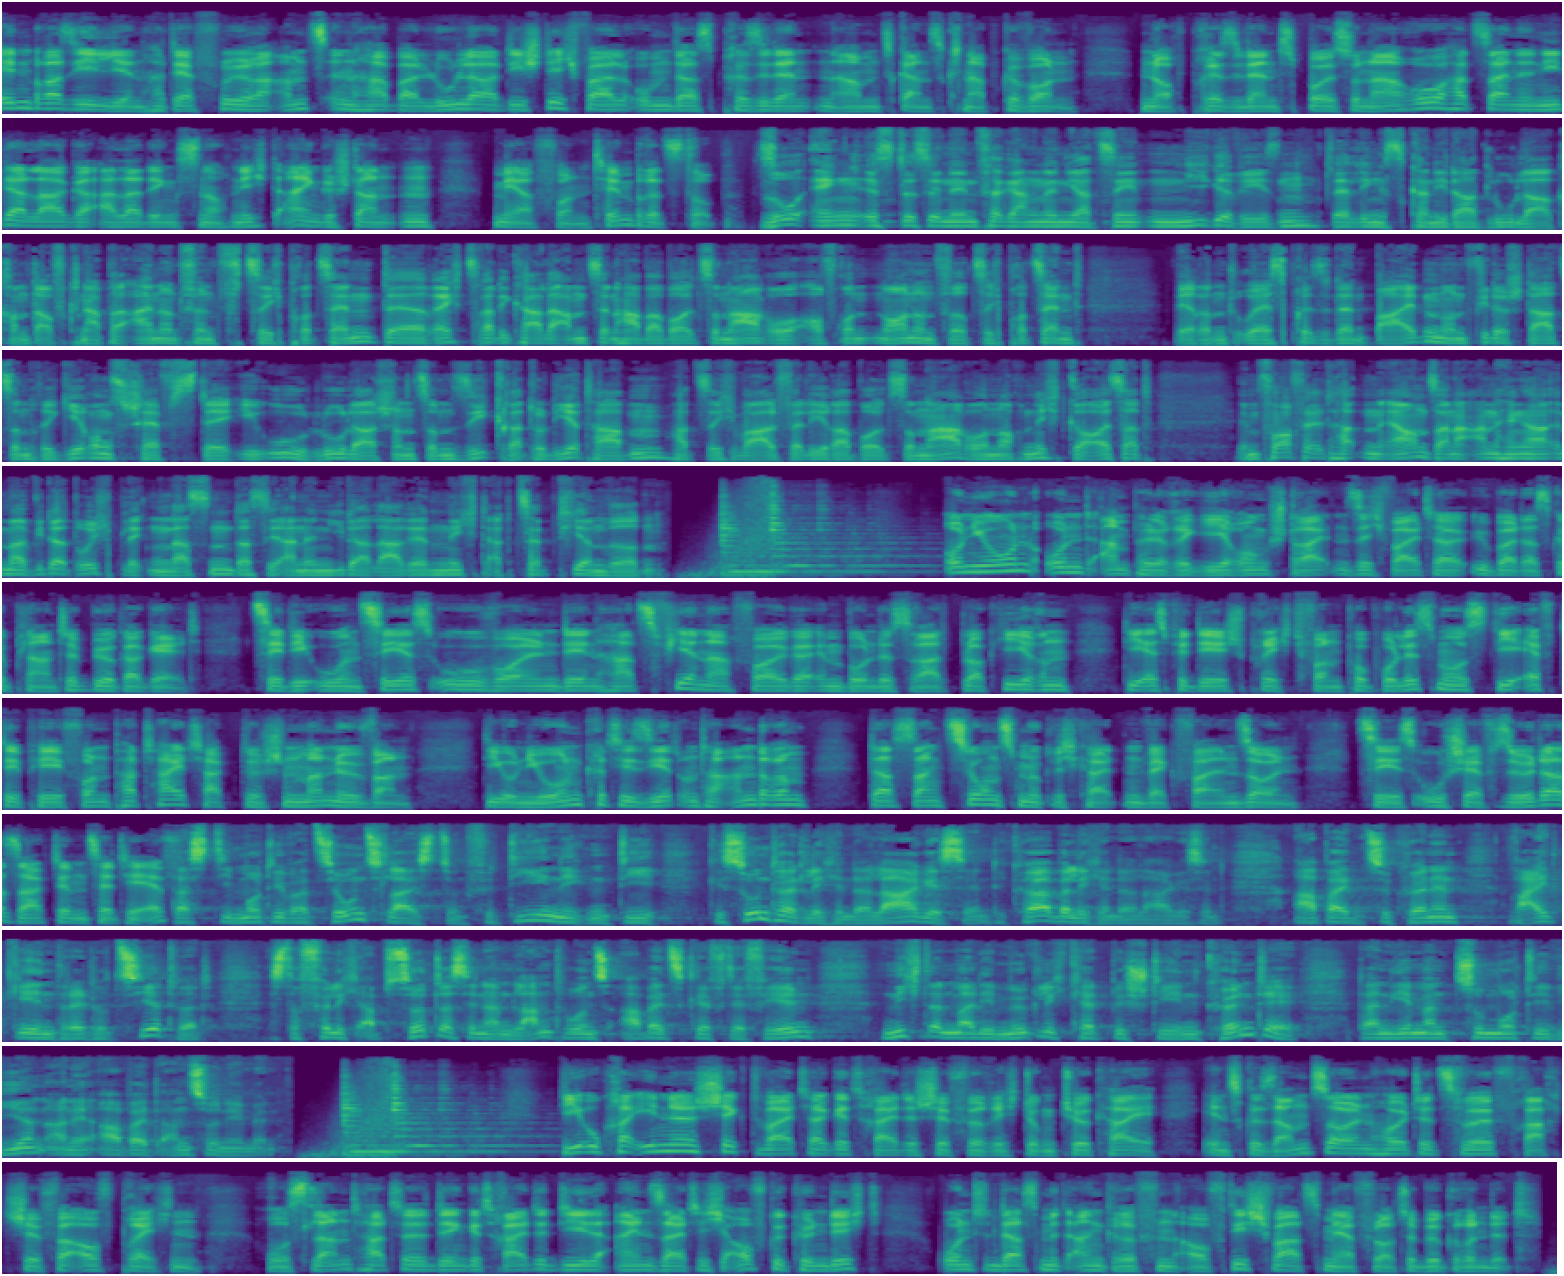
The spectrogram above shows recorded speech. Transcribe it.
In Brasilien hat der frühere Amtsinhaber Lula die Stichwahl um das Präsidentenamt ganz knapp gewonnen. Noch Präsident Bolsonaro hat seine Niederlage allerdings noch nicht eingestanden. Mehr von Tim Britztrup. So eng ist es in den vergangenen Jahrzehnten nie gewesen. Der Linkskandidat Lula kommt auf knappe 51 Prozent, der rechtsradikale Amtsinhaber Bolsonaro auf rund 49 Prozent. Während US-Präsident Biden und viele Staats- und Regierungschefs der EU Lula schon zum Sieg gratuliert haben, hat sich Wahlverlierer Bolsonaro noch nicht geäußert. Im Vorfeld hatten er und seine Anhänger immer wieder durchblicken lassen, dass sie eine Niederlage nicht akzeptieren würden. Union und Ampelregierung streiten sich weiter über das geplante Bürgergeld. CDU und CSU wollen den Hartz-IV-Nachfolger im Bundesrat blockieren. Die SPD spricht von Populismus, die FDP von parteitaktischen Manövern. Die Union kritisiert unter anderem, dass Sanktionsmöglichkeiten wegfallen sollen. CSU-Chef Söder sagte im ZDF, dass die Motivationsleistung für diejenigen, die gesundheitlich in der Lage sind, die körperlich in der Lage sind, arbeiten zu können, weitgehend reduziert wird. Ist doch völlig absurd, dass in einem Land, wo uns Arbeits Arbeitskräfte fehlen, nicht einmal die Möglichkeit bestehen könnte, dann jemand zu motivieren, eine Arbeit anzunehmen. Die Ukraine schickt weiter Getreideschiffe Richtung Türkei. Insgesamt sollen heute zwölf Frachtschiffe aufbrechen. Russland hatte den Getreidedeal einseitig aufgekündigt und das mit Angriffen auf die Schwarzmeerflotte begründet.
